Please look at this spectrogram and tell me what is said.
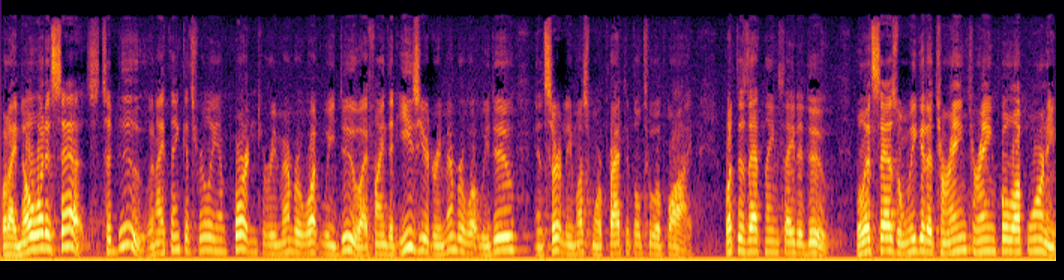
But I know what it says to do, and I think it's really important to remember what we do. I find it easier to remember what we do and certainly much more practical to apply. What does that thing say to do? Well, it says when we get a terrain terrain pull up warning,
